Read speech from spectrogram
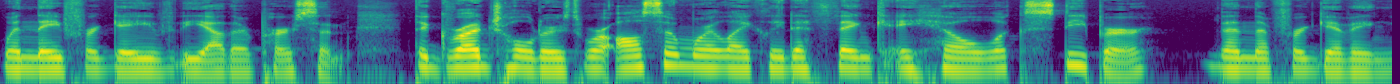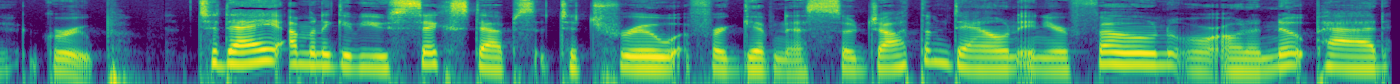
when they forgave the other person. The grudge holders were also more likely to think a hill looks steeper than the forgiving group. Today, I'm going to give you six steps to true forgiveness. So jot them down in your phone or on a notepad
